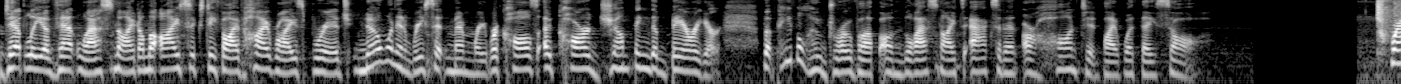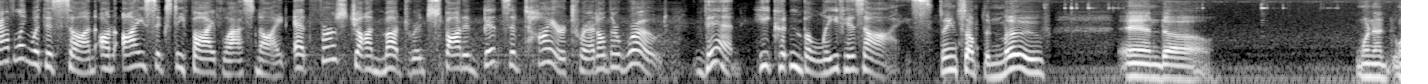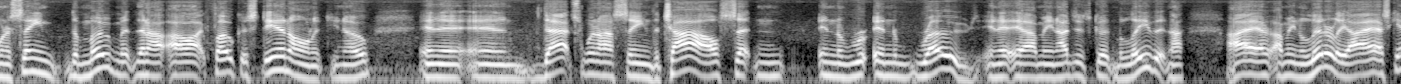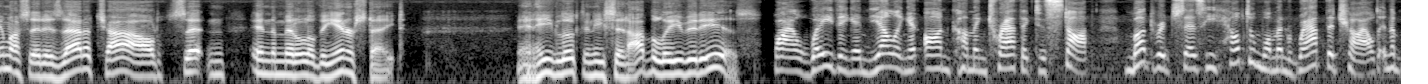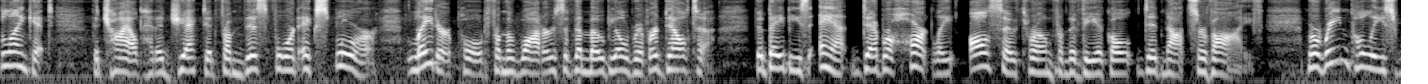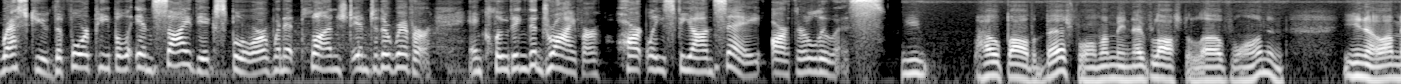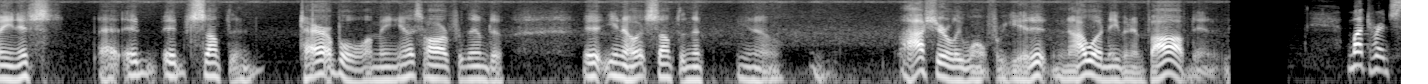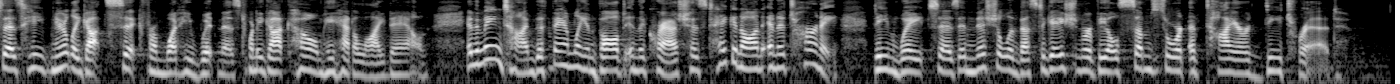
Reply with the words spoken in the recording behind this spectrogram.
Deadly event last night on the I-65 high-rise bridge. No one in recent memory recalls a car jumping the barrier, but people who drove up on last night's accident are haunted by what they saw. Traveling with his son on I-65 last night, at first John Mudridge spotted bits of tire tread on the road. Then he couldn't believe his eyes. Seen something move and uh, when I when I seen the movement, then I, I like focused in on it, you know, and and that's when I seen the child sitting in the in the road, and it, I mean I just couldn't believe it, and I. I, I mean, literally, I asked him, I said, is that a child sitting in the middle of the interstate? And he looked and he said, I believe it is. While waving and yelling at oncoming traffic to stop, Mudridge says he helped a woman wrap the child in a blanket. The child had ejected from this Ford Explorer, later pulled from the waters of the Mobile River Delta. The baby's aunt, Deborah Hartley, also thrown from the vehicle, did not survive. Marine police rescued the four people inside the Explorer when it plunged into the river, including the driver, Hartley's fiancé, Arthur Lewis. You hope all the best for them. I mean, they've lost a loved one, and, you know, I mean, it's, uh, it, it's something terrible. I mean, you know, it's hard for them to, it, you know, it's something that, you know, I surely won't forget it, and I wasn't even involved in it. Mudridge says he nearly got sick from what he witnessed. When he got home, he had to lie down. In the meantime, the family involved in the crash has taken on an attorney. Dean Waite says initial investigation reveals some sort of tire detread.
